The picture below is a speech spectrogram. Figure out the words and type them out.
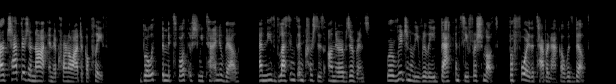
our chapters are not in a chronological place. Both the mitzvot of Shemitah and Yovel and these blessings and curses on their observance were originally relayed back in Sefer Shmot before the tabernacle was built.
